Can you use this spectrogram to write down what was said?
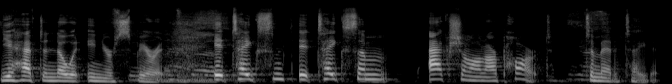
You have to know it in your spirit. It takes some, it takes some action on our part to meditate it.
